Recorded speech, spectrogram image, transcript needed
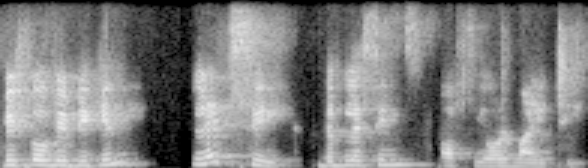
Before we begin, let's seek the blessings of the Almighty.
